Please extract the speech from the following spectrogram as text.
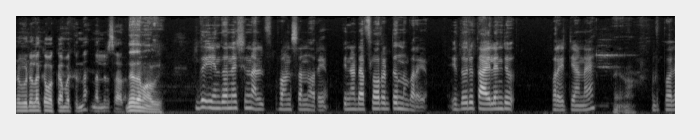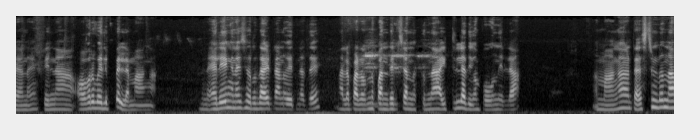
വീടുകളൊക്കെ വെക്കാൻ പറ്റുന്ന നല്ലൊരു സാധനം. ഇത് ഇന്തോനേഷ്യൻ അൽഫോൺസ് എന്ന് പറയും. പിന്നെ ഡെഫ്ലോറട്ട് എന്ന് പറയും. ഇതൊരു തായ്ലൻഡ് വെറൈറ്റി ആണ്. ആ. അതുപോലെയാണ്. പിന്നെ ഓവർ വലിപ്പമില്ല മാങ്ങ. ഇല ഇങ്ങനെ ചെറുതായിട്ടാണ് വരുന്നത്. നല്ല പടർന്ന് പന്തരിച്ചാൽ നിൽക്കുന്ന ഹൈറ്റിൽ അധികം പോകുന്നില്ല. മാങ്ങ ടേസ്റ്റ് ഉണ്ടെന്നാ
